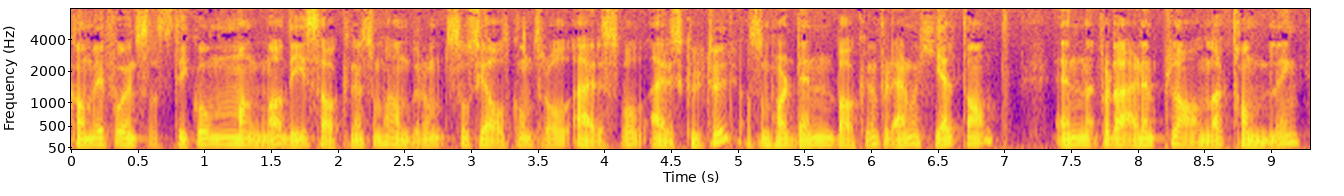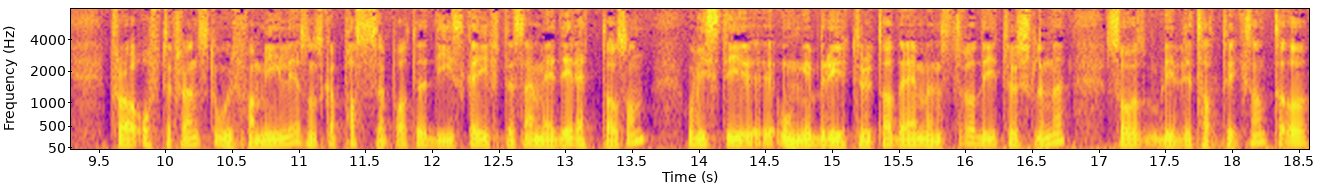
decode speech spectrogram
kan vi få en statistikk om mange av de sakene som handler om sosial kontroll, æresvold, æreskultur, altså som har den bakgrunnen, for det er noe helt annet. En, for da er det en planlagt handling, fra, ofte fra en storfamilie, som skal passe på at de skal gifte seg med de rette og sånn. Og hvis de unge bryter ut av det mønsteret og de truslene, så blir de tatt. ikke sant? Og,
